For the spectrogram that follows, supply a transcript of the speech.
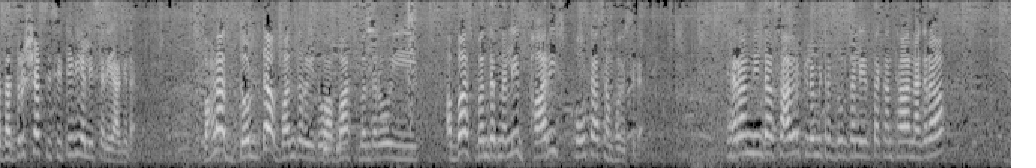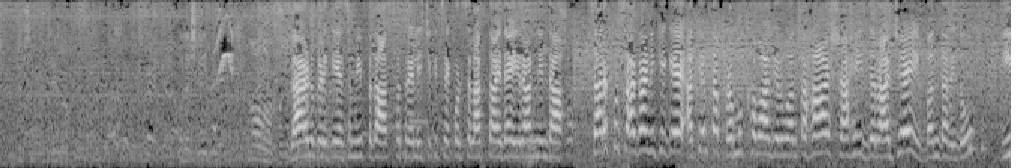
ಅದ ದೃಶ್ಯ ಸಿಸಿಟಿವಿಯಲ್ಲಿ ಸರಿಯಾಗಿದೆ. ಬಹಳ ದೊಡ್ಡ ಬಂದರು ಇದು, ಅಬ್ಬಾಸ್ ಬಂದರು. ಈ ಅಬ್ಬಾಸ್ ಬಂದರ್ನಲ್ಲಿ ಭಾರಿ ಸ್ಫೋಟ ಸಂಭವಿಸಿದೆ. ತೆಹರಾನ್ನಿಂದ ಸಾವಿರ ಕಿಲೋಮೀಟರ್ ದೂರದಲ್ಲಿ ಇರತಕ್ಕಂತಹ ನಗರ ಗಾಯಾಳುಗಳಿಗೆ ಸಮೀಪದ ಆಸ್ಪತ್ರೆಯಲ್ಲಿ ಚಿಕಿತ್ಸೆ ಕೊಡಿಸಲಾಗ್ತಾ ಇದೆ. ಇರಾನ್ನಿಂದ ಸರಕು ಸಾಗಾಣಿಕೆಗೆ ಅತ್ಯಂತ ಪ್ರಮುಖವಾಗಿರುವಂತಹ ಶಾಹಿದ್ ರಾಜೇ ಬಂದರ್ ಇದು. ಈ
